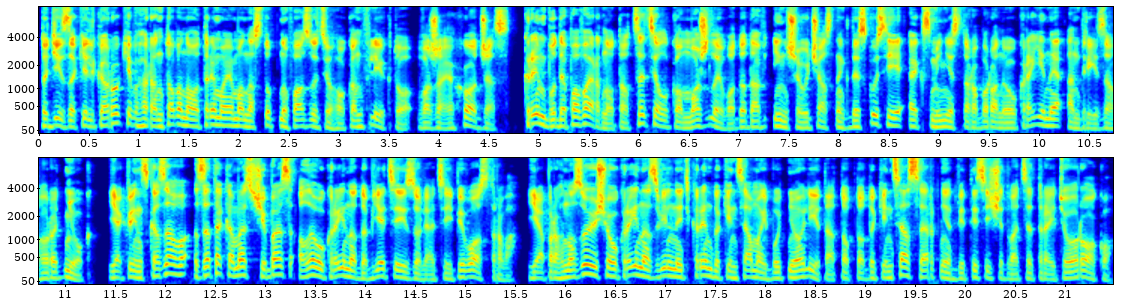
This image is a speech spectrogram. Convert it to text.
тоді за кілька років гарантовано отримаємо наступну фазу цього конфлікту, вважає Ходжес. Крим буде повернуто. Це цілком можливо, додав інший учасник дискусії, екс-міністр оборони України Андрій Загороднюк. Як він сказав, за ТКМС чи без, але Україна доб'ється ізоляції півострова. Я прогнозую, що Україна звільнить Крим до кінця майбутнього літа, тобто до кінця серпня 2023 року,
